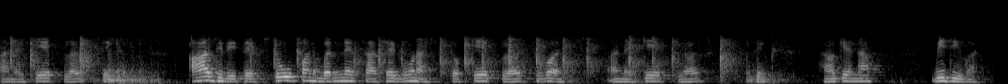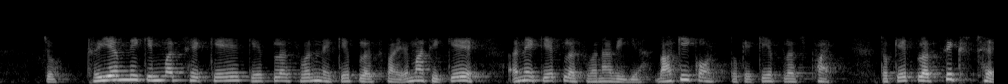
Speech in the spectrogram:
અને કે પ્લસ સિક્સ આ જ રીતે ટુ પણ બંને સાથે ગુણાય તો કે પ્લસ વન અને કે પ્લસ સિક્સ હા કે ના બીજી વાત જો થ્રી એમની કિંમત છે કે કે પ્લસ વન ને કે પ્લસ ફાઈવ એમાંથી કે અને કે પ્લસ વન આવી ગયા બાકી કોણ તો કે કે પ્લસ ફાઈવ તો કે પ્લસ સિક્સ છે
